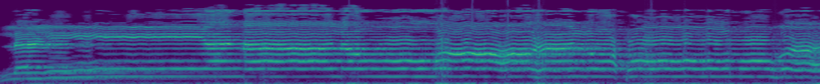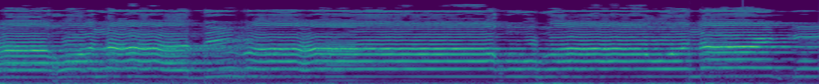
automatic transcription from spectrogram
لن ينال الله لحومها ولا دماؤها ولكن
